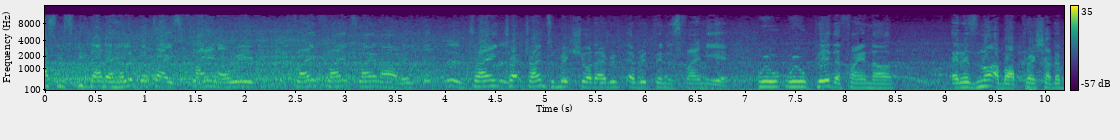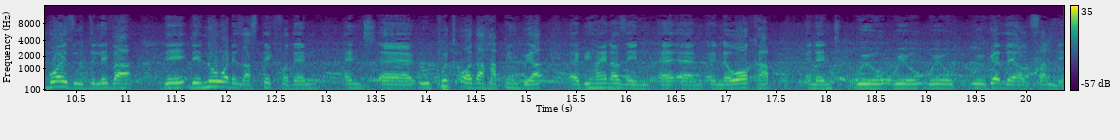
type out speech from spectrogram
As we speak now, the helicopter is flying away, flying, flying, flying out, trying, try, trying to make sure that every, everything is fine here. We, we will play the final it is not about pressure. The boys will deliver. They, they know what is at stake for them, and uh, we'll put all that happening uh, behind us in uh, um, in the World Cup, and then we'll we'll we'll, we'll get there on Sunday.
